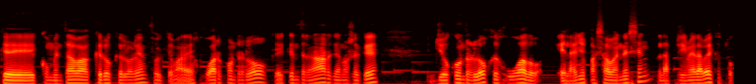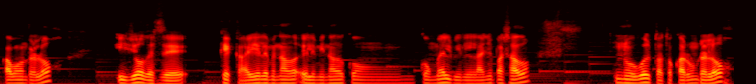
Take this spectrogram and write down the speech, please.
que comentaba creo que Lorenzo el tema de jugar con reloj, que hay que entrenar, que no sé qué. Yo con reloj he jugado el año pasado en Essen, la primera vez que tocaba un reloj, y yo desde que caí eliminado, eliminado con, con Melvin el año pasado, no he vuelto a tocar un reloj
